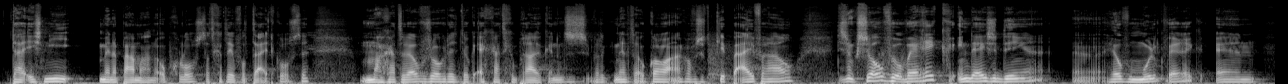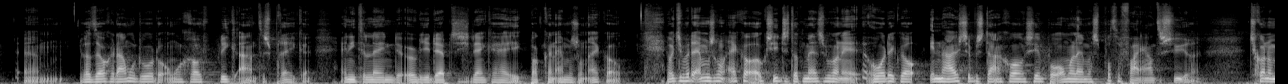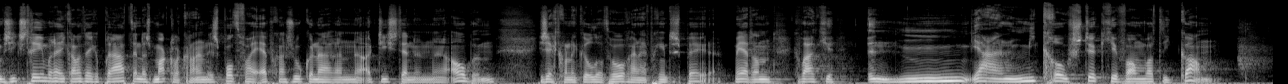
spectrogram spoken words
daar, is niet met een paar maanden opgelost. Dat gaat heel veel tijd kosten. Maar gaat er wel voor zorgen dat je het ook echt gaat gebruiken. En dat is wat ik net ook al aangaf, een soort kippen-ei-verhaal. Het is nog zoveel werk in deze dingen. Uh, heel veel moeilijk werk. En um, wat wel gedaan moet worden om een groot publiek aan te spreken. En niet alleen de early adapters die denken, hey, ik pak een Amazon Echo. En wat je bij de Amazon Echo ook ziet, is dat mensen gewoon, eh, hoorde ik wel, in huis te bestaan gewoon simpel om alleen maar Spotify aan te sturen. Het is gewoon een muziekstreamer en je kan er tegen praten en dat is makkelijk. Je kan in de Spotify-app gaan zoeken naar een uh, artiest en een album. Je zegt gewoon, ik wil dat horen en hij begint te spelen. Maar ja, dan gebruik je een, ja, een micro-stukje van wat hij kan.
